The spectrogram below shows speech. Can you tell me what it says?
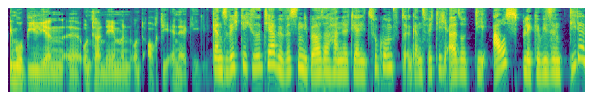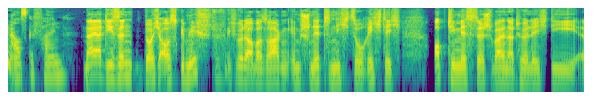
Immobilienunternehmen äh, und auch die Energie. Ganz wichtig sind ja, wir wissen, die Börse handelt ja die Zukunft. Ganz wichtig also die Ausblicke. Wie sind die denn ausgefallen? Naja, die sind durchaus gemischt. Ich würde aber sagen, im Schnitt nicht so richtig optimistisch, weil natürlich die äh,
